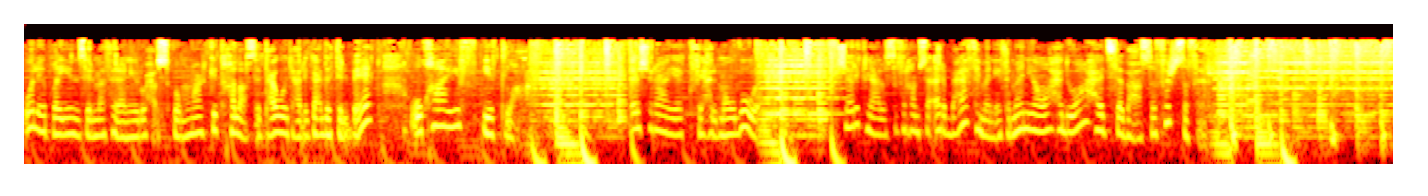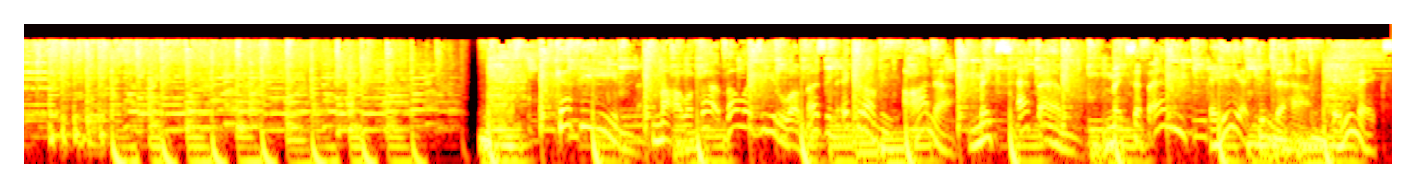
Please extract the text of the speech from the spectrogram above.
ولا يبغى ينزل مثلا يروح السوبر ماركت خلاص اتعود على قعدة البيت وخايف يطلع. إيش رأيك في هالموضوع؟ شاركنا على صفر أربعة ثمانية, ثمانية واحد, سبعة صفر صفر. كافيين مع وفاء بوازير ومازن إكرامي على Mix FM. Mix FM هي كلها ال mix.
